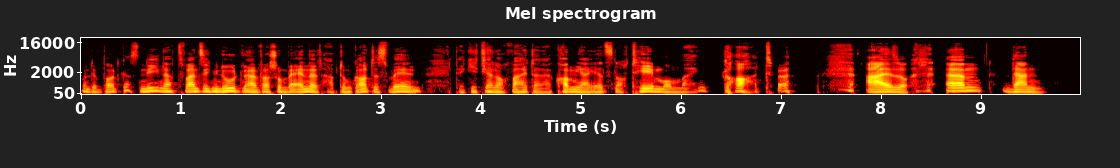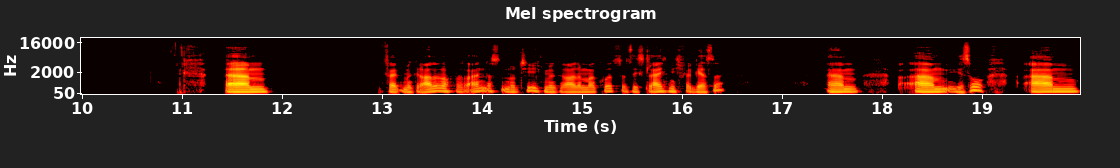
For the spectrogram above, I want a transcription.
Und den Podcast nicht nach 20 Minuten einfach schon beendet habt, um Gottes Willen. Der geht ja noch weiter, da kommen ja jetzt noch Themen, oh mein Gott. Also, ähm, dann. Ähm, fällt mir gerade noch was ein, das notiere ich mir gerade mal kurz, dass ich es gleich nicht vergesse. Ähm, ähm, so. Ähm,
